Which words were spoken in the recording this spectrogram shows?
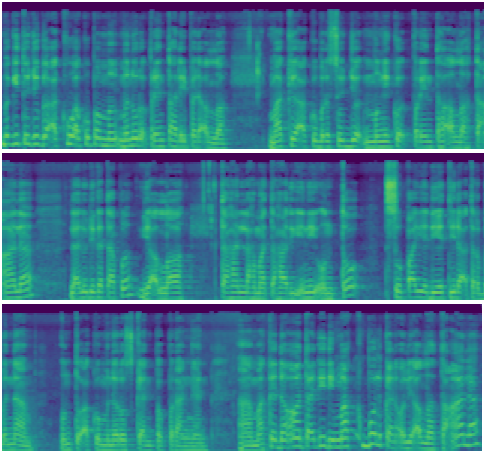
Begitu juga aku aku pun menurut perintah daripada Allah. Maka aku bersujud mengikut perintah Allah taala. Lalu dia kata apa? Ya Allah tahanlah matahari ini untuk supaya dia tidak terbenam untuk aku meneruskan peperangan. Ha, maka doa tadi dimakbulkan oleh Allah Ta'ala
